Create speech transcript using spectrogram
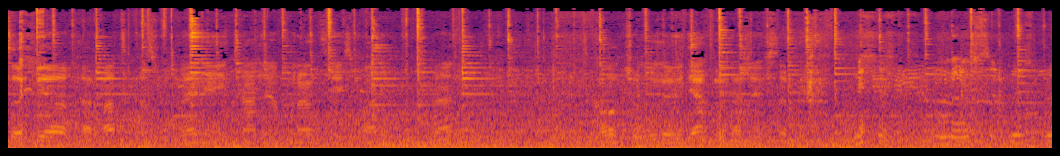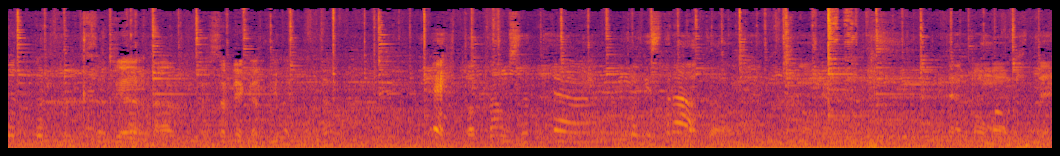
Сърбия, Харватска, Словения, Италия, Франция, Испания, Португалия. Такова чудо не видяхме даже и в Сърбия. Ние в Сърбия строят бързо. Сърбия, Сърбия как ти да? Е, то там са магистралата. Те е по-малките.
